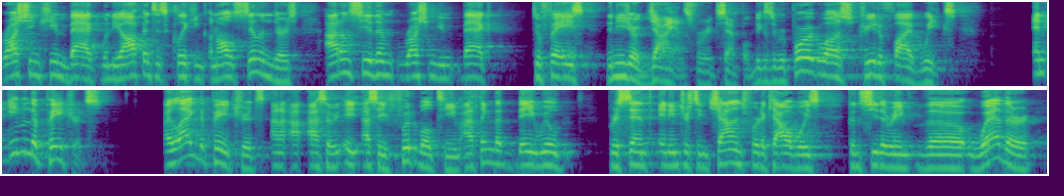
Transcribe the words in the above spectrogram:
rushing him back when the offense is clicking on all cylinders. I don't see them rushing him back to face the New York Giants, for example, because the report was three to five weeks. And even the Patriots, I like the Patriots and as a, as a football team, I think that they will present an interesting challenge for the Cowboys considering the weather.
